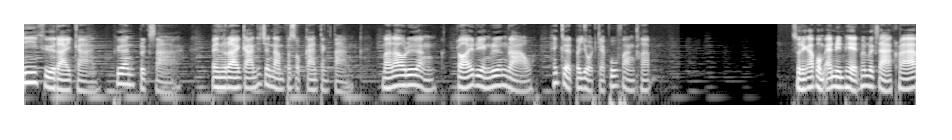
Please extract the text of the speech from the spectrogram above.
นี่คือรายการเพื่อนปรึกษา เป็นรายการที่จะนำประสบการณ์ต่างๆ มาเล่าเรื่องร้อยเรียงเรื่องราว ให้เกิดประโยชน์แก่ผู้ฟังครับ สวัสดีครับผมแอดมินเพจเพื่อนปรึกษาครับ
